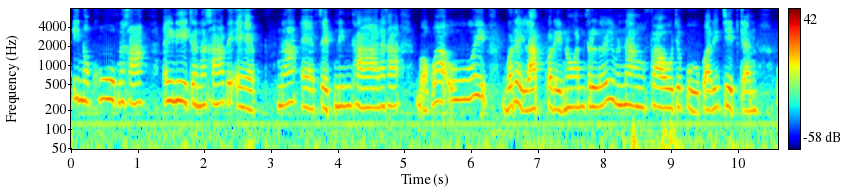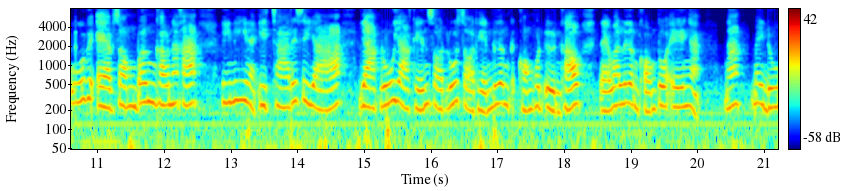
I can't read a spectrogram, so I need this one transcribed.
ไอ้นกคูกนะคะ ไอ้นี่กันนะคะไปแอบนะแอบเสร็จนินทานะคะ บอกว่าอุ้ยบ่ได้รับบ่ได้นอนกันเลยมันนั่งเฝ้าเจ้าปู่ปาริจิตกันอุ้ยไปแอบซองเบิ้งเขานะคะไอ้นี่เนี่ยอิจฉาริษยา อยากรู้อยากเห็นสอดรู้สอดเห็นเรื่องของคนอื่นเขาแต่ว่าเรื่องของตัวเองอะ่ะนะไม่ดู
